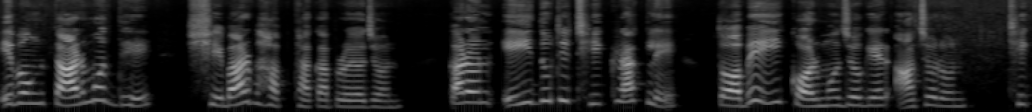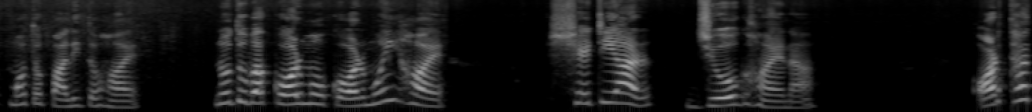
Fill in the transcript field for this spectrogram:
এবং তার মধ্যে সেবার ভাব থাকা প্রয়োজন। কারণ এই দুটি ঠিক রাখলে তবেই কর্মযোগের আচরণ ঠিকমতো পালিত হয়। নতুবা কর্ম কর্মই হয়, সেটি আর যোগ হয় না। অর্থাৎ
